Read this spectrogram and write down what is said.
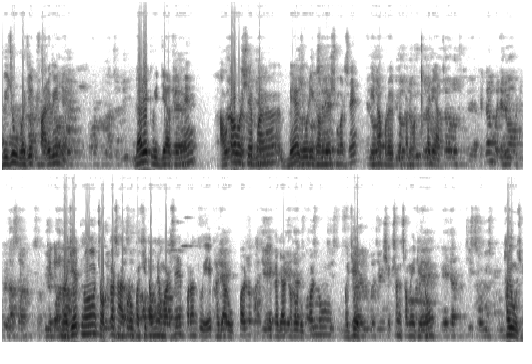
બીજું બજેટ ફાળવીને દરેક વિદ્યાર્થીને આવતા વર્ષે પણ બે જોડી ગણવેશ મળશે એના પ્રયત્નો કરવા કર્યા છે. બજેટનો ચોક્કસ આંકડો પછી તમને મળશે, પરંતુ એક હજાર ઉપરનું એક હજાર કરોડ ઉપરનું બજેટ શિક્ષણ સમિતિનું થયું છે.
